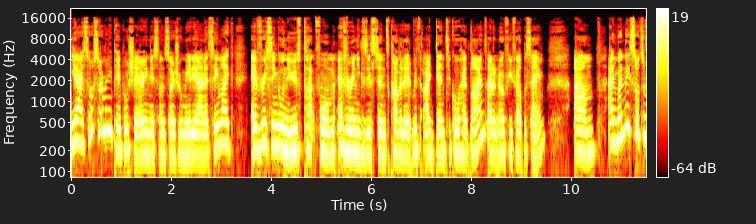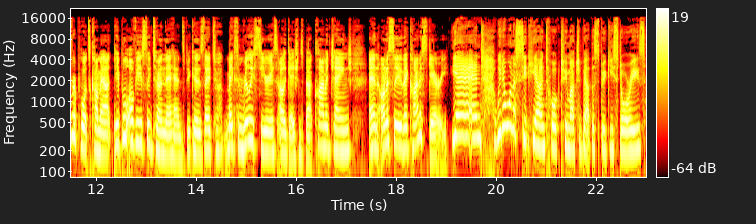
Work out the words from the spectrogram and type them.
Yeah, I saw so many people sharing this on social media, and it seemed like every single news platform ever in existence covered it with identical headlines. I don't know if you felt the same. Um, and when these sorts of reports come out, people obviously turn their heads because they t- make some really serious allegations about climate change, and honestly, they're kind of scary. Yeah, and we don't want to sit here and talk too much about the spooky stories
